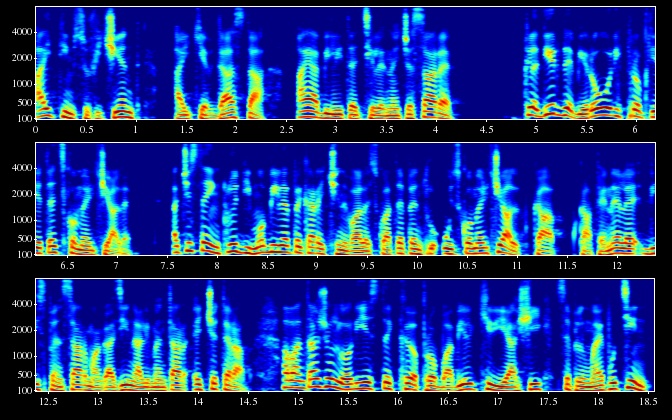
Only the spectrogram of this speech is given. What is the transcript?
Ai timp suficient? Ai chef de asta? Ai abilitățile necesare? Clădiri de birouri, proprietăți comerciale. Acestea includ imobile pe care cineva le scoate pentru uz comercial, ca cafenele, dispensar, magazin alimentar, etc. Avantajul lor este că probabil chiriașii se plâng mai puțin,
